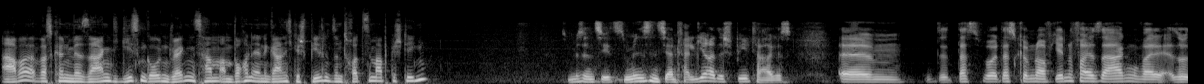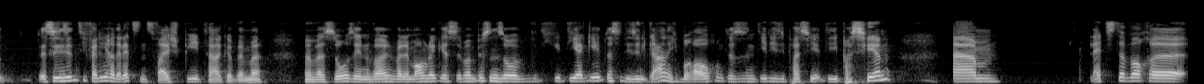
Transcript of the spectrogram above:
Aber was können wir sagen? Die Gießen Golden Dragons haben am Wochenende gar nicht gespielt und sind trotzdem abgestiegen? Zumindest, sie, zumindest sie ein Verlierer des Spieltages. Ähm, das, das können wir auf jeden Fall sagen, weil, also, deswegen sind die Verlierer der letzten zwei Spieltage, wenn wir, wenn wir es so sehen wollen, weil im Augenblick ist es immer ein bisschen so, die, die Ergebnisse, die sie gar nicht brauchen, das sind die, die, sie passi die passieren. Ähm, letzte Woche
